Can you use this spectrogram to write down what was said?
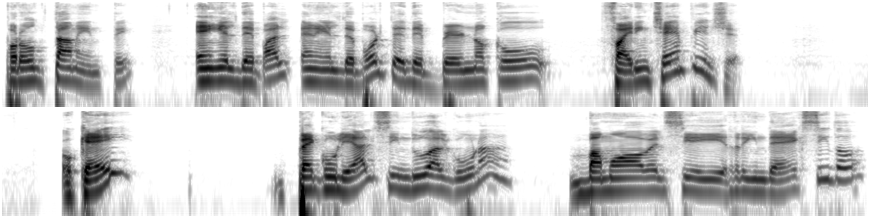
prontamente en el, en el deporte de Bare Fighting Championship. ¿Ok? Peculiar, sin duda alguna. Vamos a ver si rinde éxito.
